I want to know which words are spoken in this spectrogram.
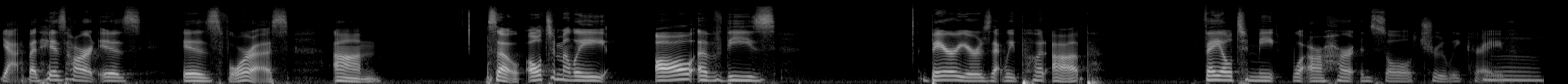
yeah but his heart is is for us um, so ultimately all of these barriers that we put up fail to meet what our heart and soul truly crave Mm.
